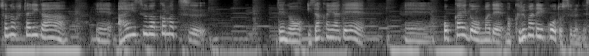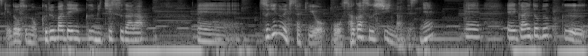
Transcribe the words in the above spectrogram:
その2人が、えー、会津若松での居酒屋で、えー、北海道まで、まあ、車で行こうとするんですけどその車で行く道すがら、えー、次の行き先をこう探すシーンなんですね。で、えガイドブック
